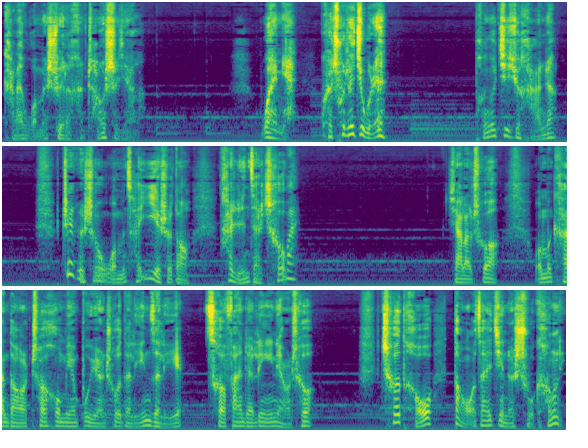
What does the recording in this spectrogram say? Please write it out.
看来我们睡了很长时间了。外面，快出来救人！朋友继续喊着。这个时候，我们才意识到他人在车外。下了车，我们看到车后面不远处的林子里侧翻着另一辆车，车头倒栽进了树坑里。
